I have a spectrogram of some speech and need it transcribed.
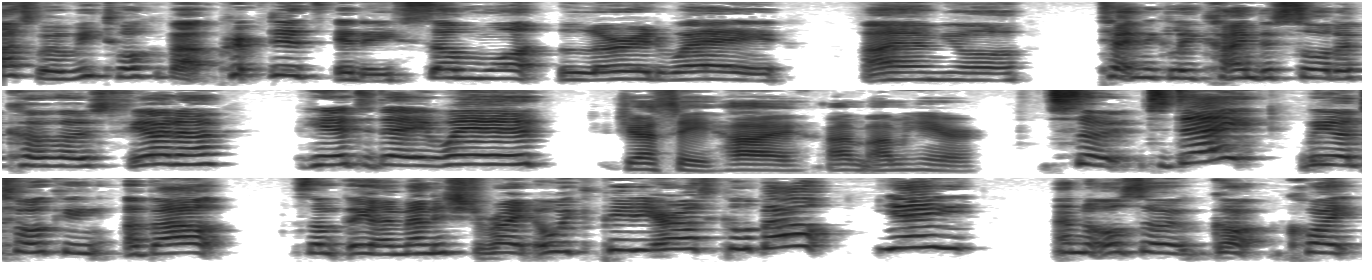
Podcast where we talk about cryptids in a somewhat lurid way. I am your technically kind of sort of co-host Fiona, here today with Jesse. Hi, I'm I'm here. So today we are talking about something I managed to write a Wikipedia article about. Yay! And also got quite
